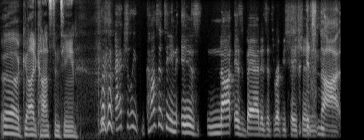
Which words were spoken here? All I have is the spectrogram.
Oh, God, Constantine. Which actually, Constantine is not as bad as its reputation. It's not.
